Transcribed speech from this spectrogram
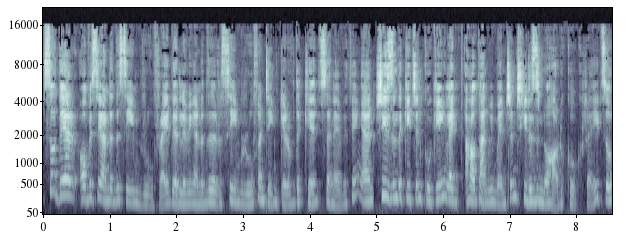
so they're obviously under the same roof right? They're living under the same roof and taking care of the kids and everything. And she's in the kitchen cooking like how tanvi mentioned she doesn't know how to cook right? So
